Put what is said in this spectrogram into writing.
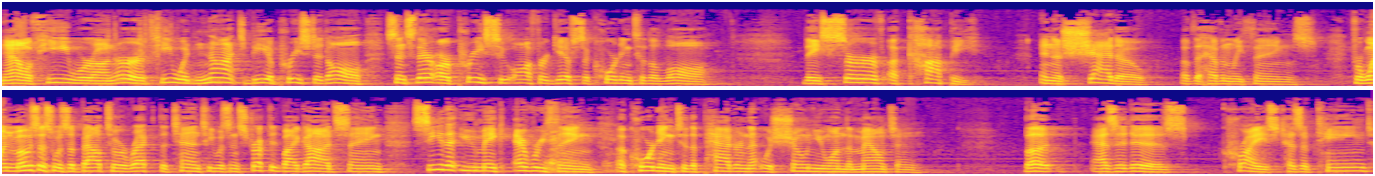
Now, if he were on earth, he would not be a priest at all, since there are priests who offer gifts according to the law. They serve a copy and a shadow of the heavenly things. For when Moses was about to erect the tent, he was instructed by God, saying, See that you make everything according to the pattern that was shown you on the mountain. But as it is, Christ has obtained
